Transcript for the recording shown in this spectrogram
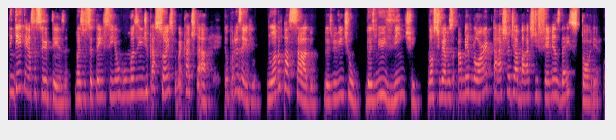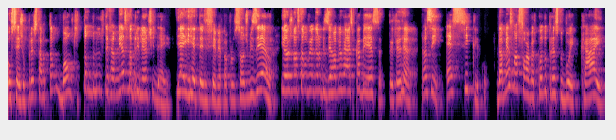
Ninguém tem essa certeza, mas você tem sim algumas indicações que o mercado te dá. Então, por exemplo, no ano passado, 2021, 2020, nós tivemos a menor taxa de abate de fêmeas da história. Ou seja, o preço estava tão bom que todo mundo teve a mesma brilhante ideia. E aí reteve fêmea para produção de bezerro, e hoje nós estamos vendendo bezerro a mil reais por cabeça. Tá entendendo? Então, assim, é cíclico. Da mesma forma, quando o preço do boi cai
